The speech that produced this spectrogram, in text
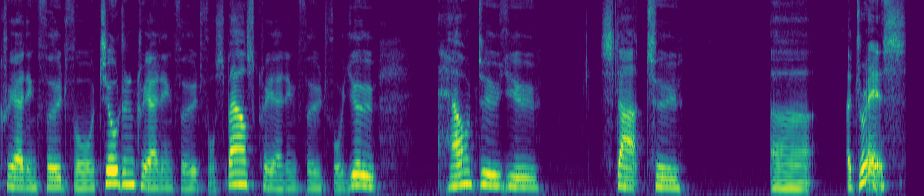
creating food for children, creating food for spouse, creating food for you. How do you start to uh, address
